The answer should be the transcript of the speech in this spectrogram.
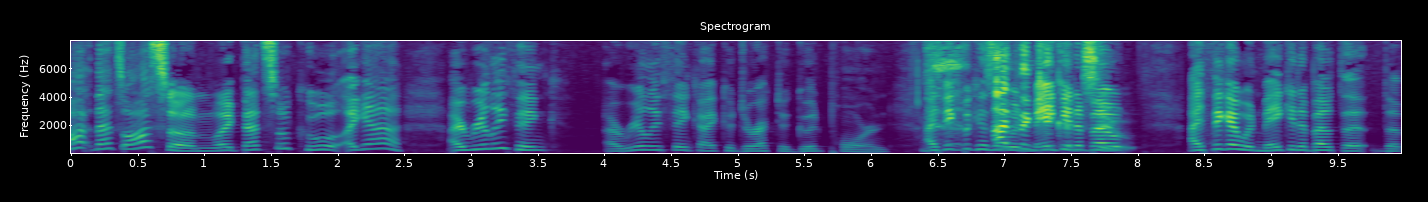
that's awesome. Like that's so cool. Uh, yeah, I really think I really think I could direct a good porn. I think because I, I would make it about. too. I think I would make it about the the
